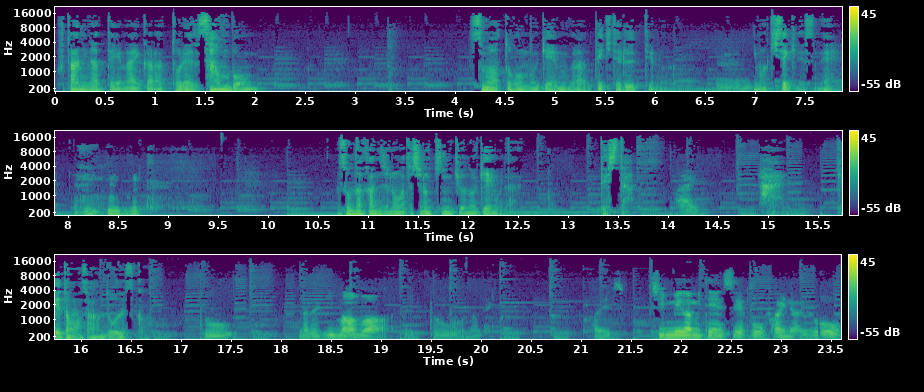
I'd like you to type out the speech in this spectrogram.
負担になってないからとりあえず3本スマートフォンのゲームができてるっていうのは、今奇跡ですね。そんな感じの私の近況のゲームだでした。はい。はい。ケイタマンさんどうですか？となんだ今はえっとなんだあれです新女神転生4ファイナルを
